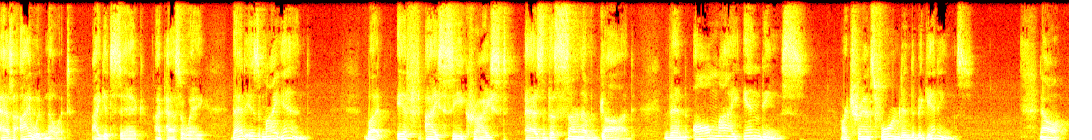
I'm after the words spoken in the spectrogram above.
as I would know it, I get sick, I pass away, that is my end. But if I see Christ as the Son of God, then all my endings are transformed into beginnings. Now,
